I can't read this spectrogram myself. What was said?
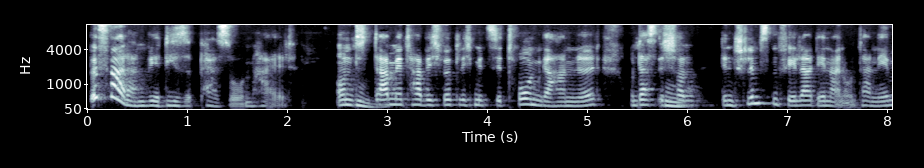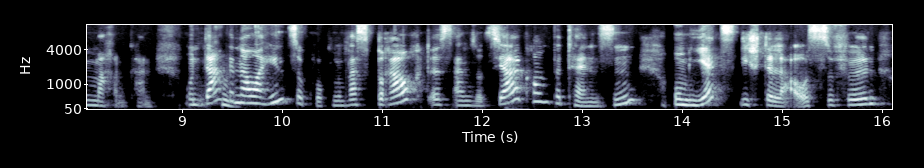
befördern wir diese Person halt. Und mhm. damit habe ich wirklich mit Zitronen gehandelt. Und das ist mhm. schon den schlimmsten Fehler, den ein Unternehmen machen kann. Und da mhm. genauer hinzugucken, was braucht es an Sozialkompetenzen, um jetzt die Stelle auszufüllen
